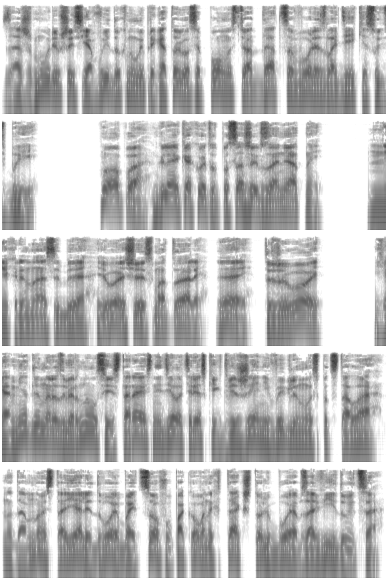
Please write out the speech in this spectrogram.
Зажмурившись, я выдохнул и приготовился полностью отдаться воле злодейки судьбы. «Опа, глянь, какой тут пассажир занятный!» «Ни хрена себе, его еще и смотали. Эй, ты живой?» Я медленно развернулся и, стараясь не делать резких движений, выглянул из-под стола. Надо мной стояли двое бойцов, упакованных так, что любой обзавидуется.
